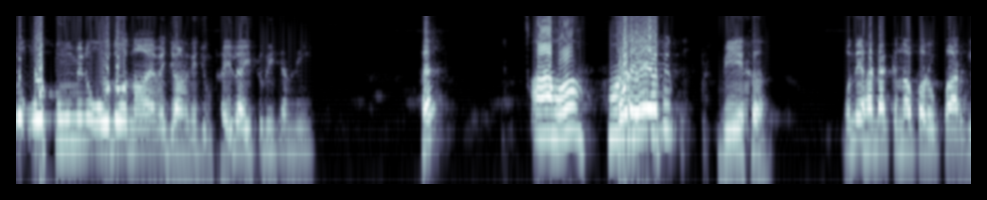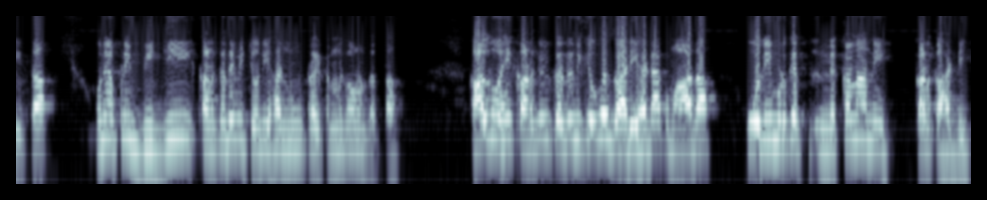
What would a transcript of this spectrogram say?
ਤੇ ਉਹ ਤੂੰ ਮੈਨੂੰ ਉਦੋਂ ਨਾ ਐਵੇਂ ਜਾਣ ਕੇ ਝੂਠਾ ਹੀ ਲਾਈ ਤੁਰੀ ਜਾਂਦੀ। ਹੈ? ਆਹੋ ਹੁਣ ਇਹ ਆ ਵੀ ਵੇਖ ਉਹਨੇ ਸਾਡਾ ਕਿੰਨਾ ਪਰਉਪਕਾਰ ਕੀਤਾ। ਉਹਨੇ ਆਪਣੀ ਬੀਜੀ ਕਣਕ ਦੇ ਵਿੱਚੋਂ ਦੀ ਸਾਨੂੰ ਟਰੈਕਟਰ ਲਗਾਉਣ ਦਿੱਤਾ। ਕੱਲ ਨੂੰ ਅਸੀਂ ਕਣਕ ਵੀ ਕੱਢਣੀ ਕਿਉਂਕਿ ਗਾੜੀ ਸਾਡਾ ਕਮਾਦ ਆ ਉਹਦੀ ਮੁੜ ਕੇ ਨਿਕਲਣਾ ਨਹੀਂ ਕਣਕ ਸਾਡੀ।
